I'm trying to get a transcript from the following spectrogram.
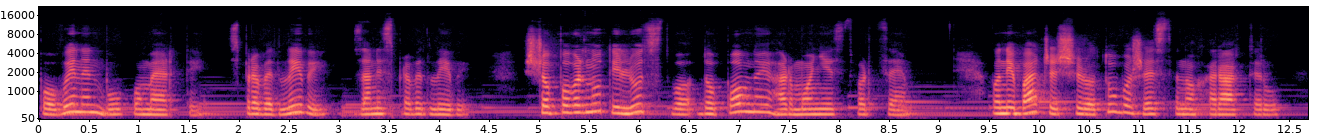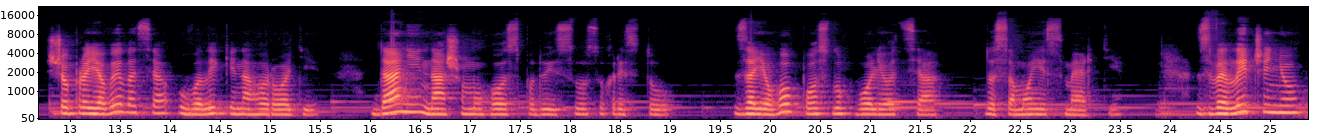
повинен був померти, справедливий за несправедливий, щоб повернути людство до повної гармонії з Творцем. Вони бачать широту божественного характеру, що проявилася у великій нагороді, даній нашому Господу Ісусу Христу, за Його послуг волі Отця до самої смерті звеличенню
